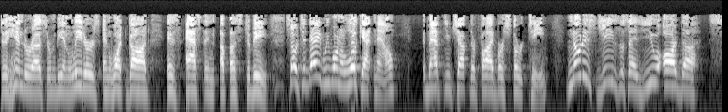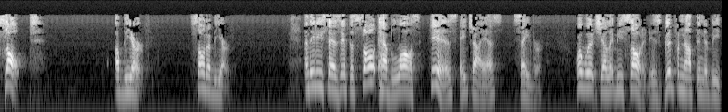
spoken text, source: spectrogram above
to hinder us from being leaders and what God is asking of us to be. So today we want to look at now Matthew chapter 5 verse 13. Notice Jesus says, you are the salt of the earth. Salt of the earth. And then he says, if the salt have lost his, H-I-S, savor, wherewith shall it be salted? It's good for nothing to be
